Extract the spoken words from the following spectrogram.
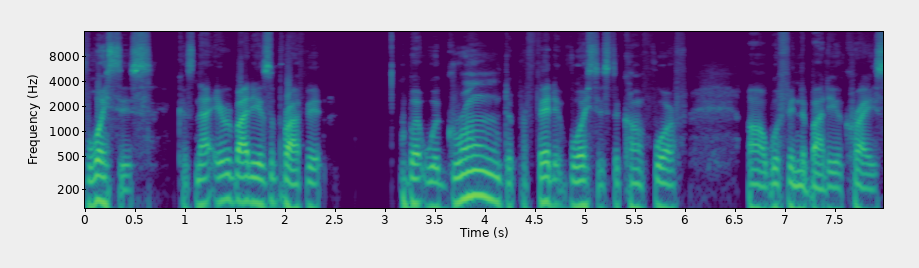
voices. Because not everybody is a prophet, but will groom the prophetic voices to come forth uh, within the body of Christ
